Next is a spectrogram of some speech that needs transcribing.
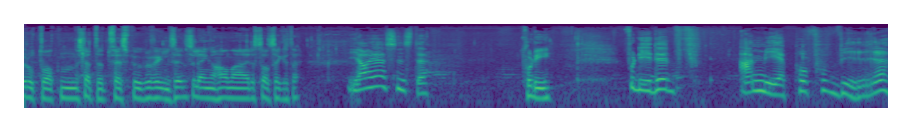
Rotevatn slettet Facebook-profilen sin så lenge han er statssekretær? Ja, jeg syns det. Fordi? Fordi det er med på å forvirre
